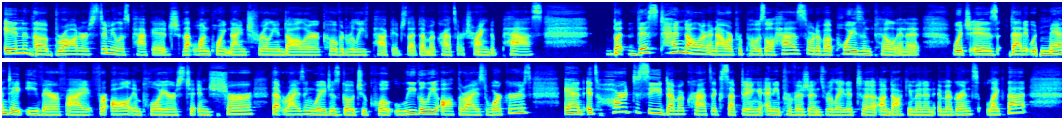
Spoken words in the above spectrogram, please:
in the broader stimulus package, that $1.9 trillion COVID relief package that Democrats are trying to pass. But this $10 an hour proposal has sort of a poison pill in it, which is that it would mandate e verify for all employers to ensure that rising wages go to, quote, legally authorized workers. And it's hard to see Democrats accepting any provisions related to undocumented immigrants like that.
